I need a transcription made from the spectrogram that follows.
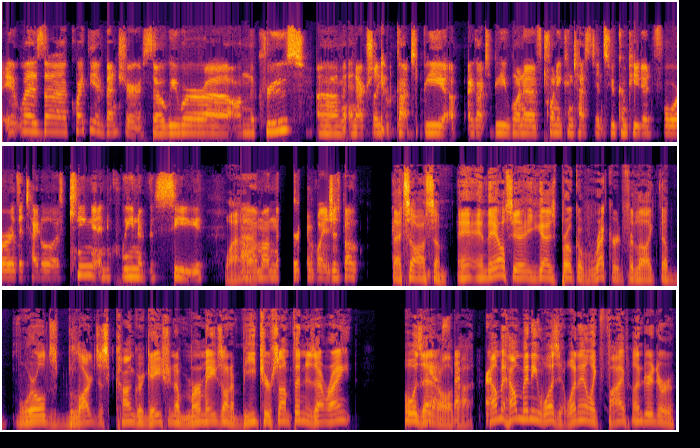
it was uh, quite the adventure. So we were uh, on the cruise, um, and actually got to be I got to be one of twenty contestants who competed for the title of King and Queen of the Sea. Wow. Um, on the Virgin Voyages boat. That's awesome. And, and they also, you guys broke a record for like the world's largest congregation of mermaids on a beach or something. Is that right? What was that Yes, all about? How many, how many was it? Wasn't it like 500 or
